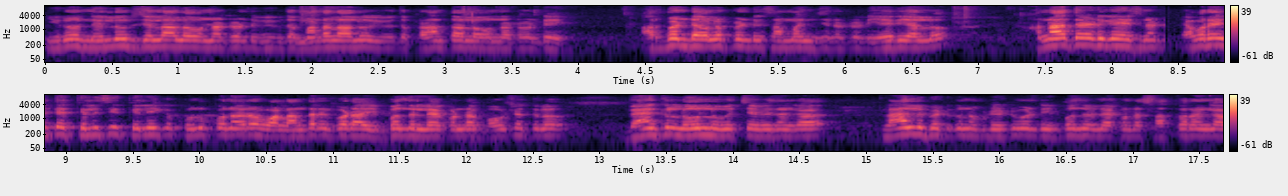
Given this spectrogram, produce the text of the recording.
ఈరోజు నెల్లూరు జిల్లాలో ఉన్నటువంటి వివిధ మండలాలు వివిధ ప్రాంతాల్లో ఉన్నటువంటి అర్బన్ డెవలప్మెంట్కి సంబంధించినటువంటి ఏరియాల్లో అనాథరుడిగా వేసినట్టు ఎవరైతే తెలిసి తెలియక కొనుక్కున్నారో వాళ్ళందరికీ కూడా ఇబ్బందులు లేకుండా భవిష్యత్తులో బ్యాంకు లోన్లు వచ్చే విధంగా ప్లాన్లు పెట్టుకున్నప్పుడు ఎటువంటి ఇబ్బందులు లేకుండా సత్వరంగా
